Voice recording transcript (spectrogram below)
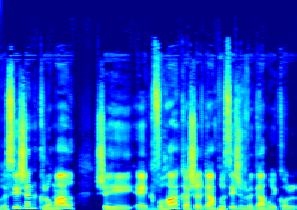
precision, כלומר שהיא גבוהה, כאשר גם precision וגם recall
